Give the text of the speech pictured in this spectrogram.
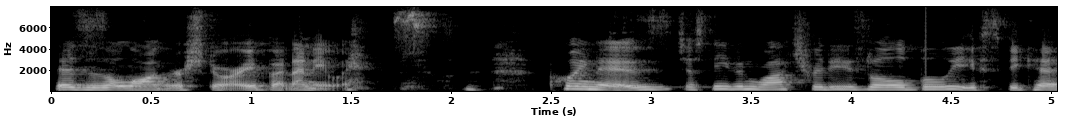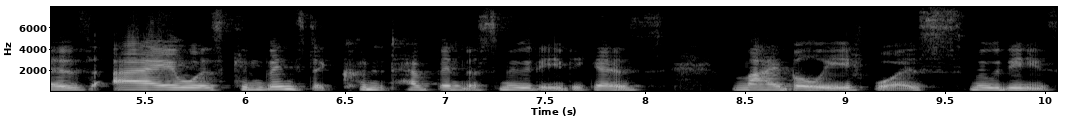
this is a longer story, but anyways, point is, just even watch for these little beliefs because I was convinced it couldn't have been the smoothie because my belief was smoothies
